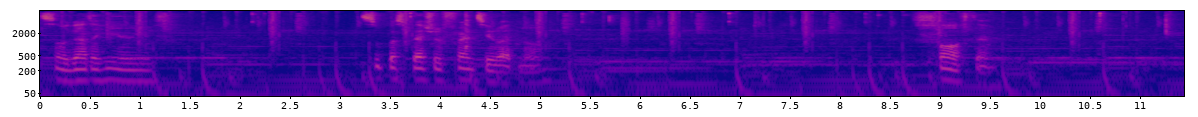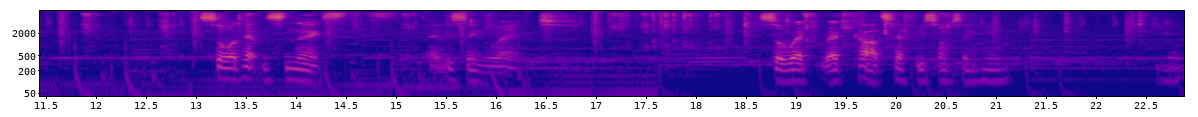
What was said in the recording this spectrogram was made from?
So I got a here super special friends here right now. Four of them. So what happens next? Everything red. So red red cards have we something here? No.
